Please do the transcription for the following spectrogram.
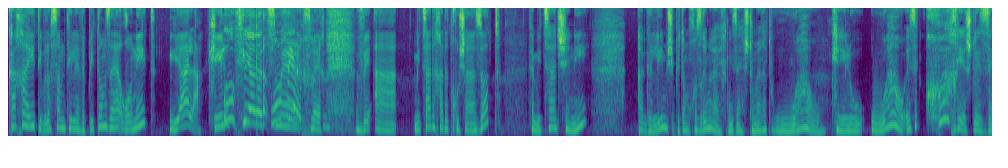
ככה הייתי ולא שמתי לב, ופתאום זה היה רונית, יאללה, כאילו, עופי על עצמך. עופי על עצמך. ומצד אחד התחושה הזאת, ומצד שני, הגלים שפתאום חוזרים אלייך מזה, שאת אומרת וואו, כאילו וואו, איזה כוח יש לזה,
